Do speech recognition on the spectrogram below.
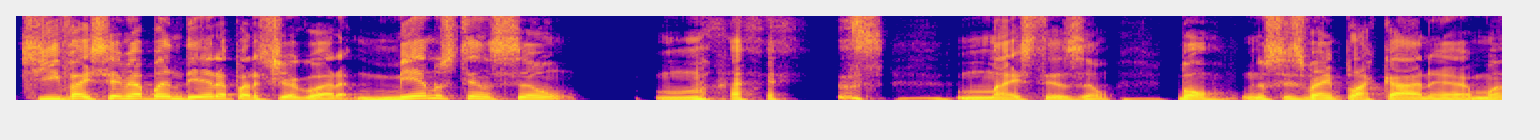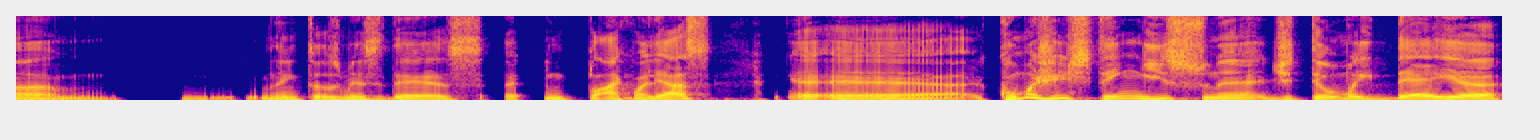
que vai ser minha bandeira a partir de agora. Menos tensão, mais, mais tesão. Bom, não sei se vai emplacar, né? Uma, nem todas as minhas ideias eh, emplacam. Aliás, é, é, como a gente tem isso, né? De ter uma ideia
